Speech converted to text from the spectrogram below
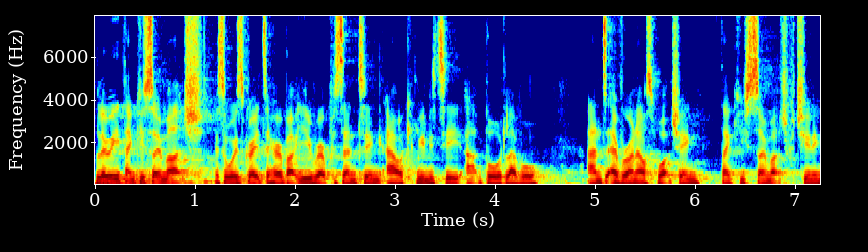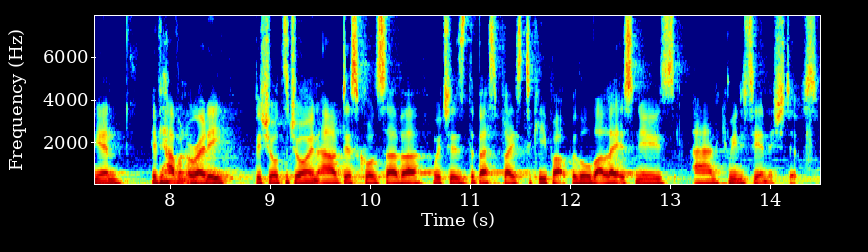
Louis, thank you so much. It's always great to hear about you representing our community at board level. And to everyone else watching, thank you so much for tuning in. If you haven't already, be sure to join our Discord server, which is the best place to keep up with all our latest news and community initiatives.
